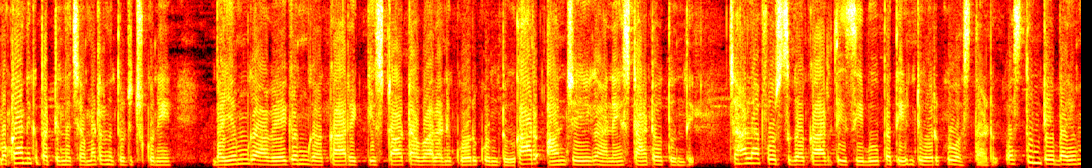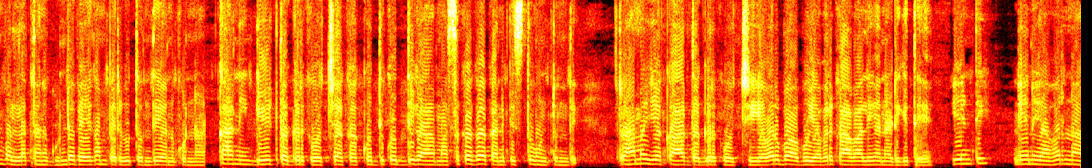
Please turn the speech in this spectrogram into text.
ముఖానికి పట్టిన చెమటను తుడుచుకుని భయంగా వేగంగా కార్ ఎక్కి స్టార్ట్ అవ్వాలని కోరుకుంటూ కార్ ఆన్ చేయగానే స్టార్ట్ అవుతుంది. చాలా ఫోర్స్గా కార్ తీసి భూపతి ఇంటి వరకు వస్తాడు. వస్తుంటే భయం వల్ల తన గుండె వేగం పెరుగుతుంది అనుకున్నాడు. కానీ గేట్ దగ్గరకు వచ్చాక కొద్ది కొద్దిగా మసకగా కనిపిస్తూ ఉంటుంది. రామయ్య కార్ దగ్గరకు వచ్చి ఎవరు బాబు? ఎవరు కావాలి? అని అడిగితే ఏంటి? నేను ఎవర్నా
